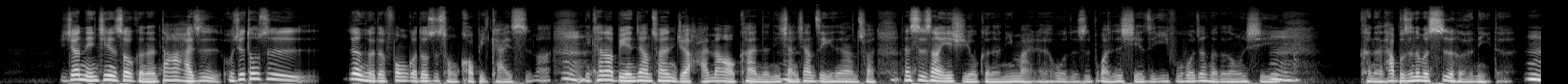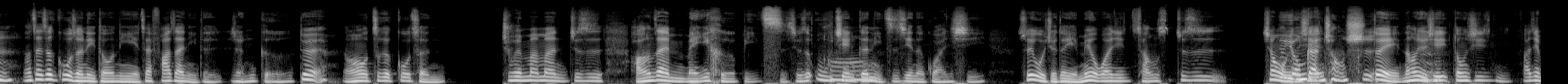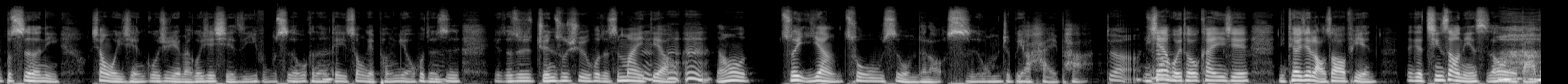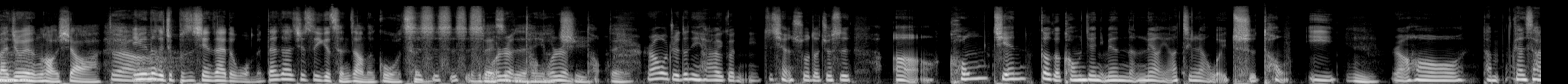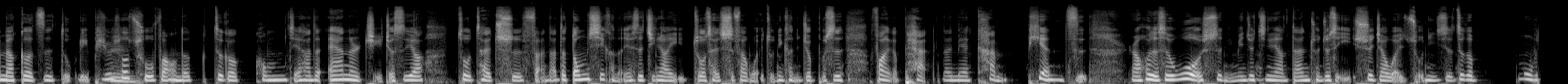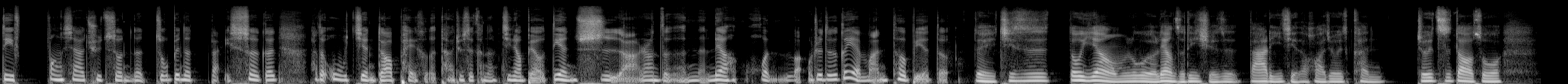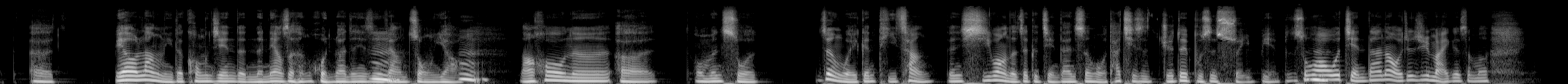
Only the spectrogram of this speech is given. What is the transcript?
比较年轻的时候，可能大家还是我觉得都是任何的风格都是从 copy 开始嘛。嗯，你看到别人这样穿，你觉得还蛮好看的，你想象自己这样穿，嗯、但事实上，也许有可能你买了，或者是不管是鞋子、衣服或任何的东西，嗯。可能他不是那么适合你的，嗯，然后在这个过程里头，你也在发展你的人格，对，然后这个过程就会慢慢就是好像在媒合彼此，就是物件跟你之间的关系，哦、所以我觉得也没有关系，尝试就是像我勇敢尝试，对，然后有些东西你发现不适合你，嗯、像我以前过去也买过一些鞋子、衣服不适合，我可能可以送给朋友，嗯、或者是有的是捐出去，或者是卖掉，嗯。然后所以一样错误是我们的老师，我们就不要害怕。对啊，你现在回头看一些，你挑一些老照片，那个青少年时候的 打扮就会很好笑啊。对啊，因为那个就不是现在的我们，但是它就是一个成长的过程。是是是是，对对？我认同，我认同。对。然后我觉得你还有一个，你之前说的就是，呃，空间各个空间里面的能量也要尽量维持统一。嗯。然后他们，但是他们要各自独立。比如说厨房的这个空间，它的 energy 就是要做菜吃饭，它的东西可能也是尽量以做菜吃饭为主。你可能就不是放一个 pad 在那边看。片子，然后或者是卧室里面就尽量单纯，就是以睡觉为主。你的这个目的放下去之后，你的周边的摆设跟它的物件都要配合它，就是可能尽量不要电视啊，让整个能量很混乱。我觉得这个也蛮特别的。对，其实都一样。我们如果有量子力学是大家理解的话，就会看就会知道说，呃，不要让你的空间的能量是很混乱，这件事情非常重要。嗯，嗯然后呢，呃，我们所认为跟提倡跟希望的这个简单生活，它其实绝对不是随便，不是说哦，我简单，那我就去买个什么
